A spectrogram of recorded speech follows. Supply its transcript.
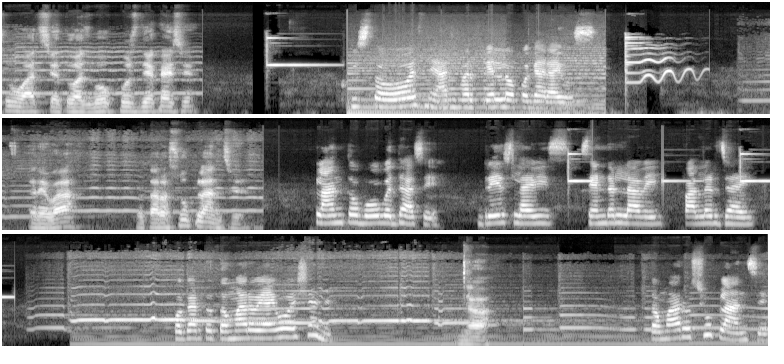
શું વાત છે? તું આજ બહુ ખુશ દેખાય છે. ખુશ તો જ ને આજ મારો પહેલો પગાર આવ્યો છે. અરે વાહ તો તારો શું પ્લાન છે? પ્લાન તો બહુ બધા છે. ડ્રેસ લાવીશ સેન્ડલ લાવે પાર્લર જાય. પગાર તો તમારો આવ્યો હશે ને? હા. તમારો શું પ્લાન છે?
